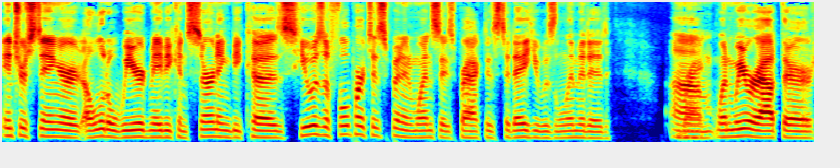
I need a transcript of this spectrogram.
interesting or a little weird, maybe concerning because he was a full participant in Wednesday's practice. Today he was limited. Um, right. When we were out there,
